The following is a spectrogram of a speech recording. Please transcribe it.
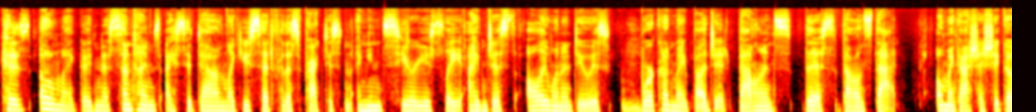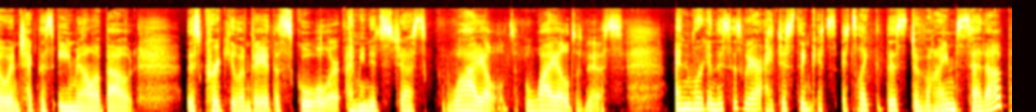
Because, oh my goodness, sometimes I sit down, like you said, for this practice. And I mean, seriously, I'm just, all I want to do is work on my budget, balance this, balance that. Oh my gosh, I should go and check this email about this curriculum day at the school. Or, I mean, it's just wild, wildness. And Morgan, this is where I just think it's it's like this divine setup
